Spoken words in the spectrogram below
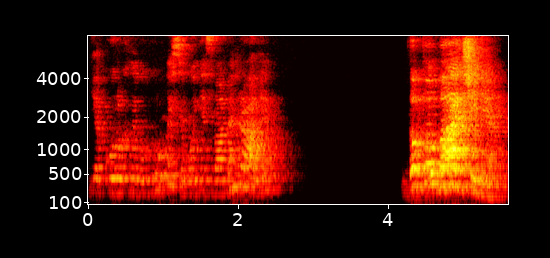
Яку рухливу гру ми сьогодні з вами грали? До побачення!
